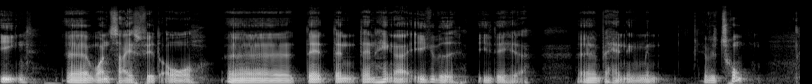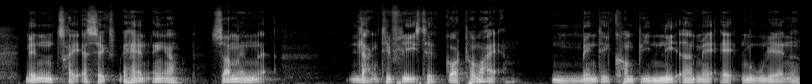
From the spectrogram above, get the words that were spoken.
en uh, one size fit all. Uh, den, den, den hænger ikke ved i det her uh, behandling, men jeg vil tro, mellem tre og seks behandlinger, så man langt de fleste godt på vej, men det er kombineret med alt muligt andet.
